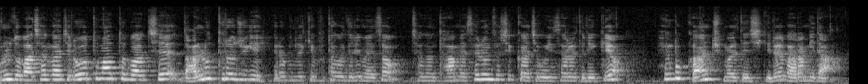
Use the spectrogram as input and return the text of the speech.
오늘도 마찬가지로 토마토 밭에 날로 틀어주기 여러분들께 부탁을 드리면서 저는 다음에 새로운 소식 가지고 인사를 드릴게요. 행복한 주말 되시기를 바랍니다.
